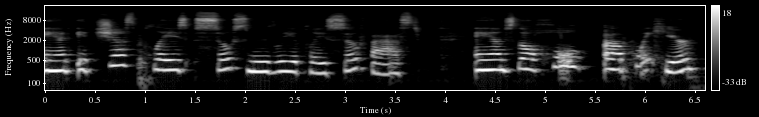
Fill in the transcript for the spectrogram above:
and it just plays so smoothly, it plays so fast. And the whole uh, point here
